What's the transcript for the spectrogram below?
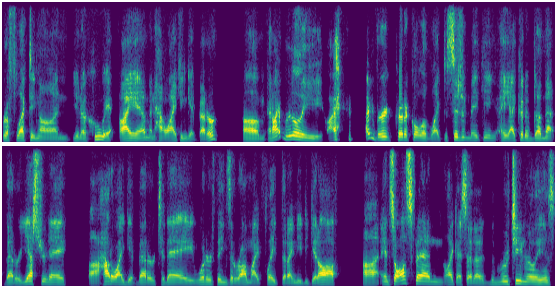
reflecting on you know who I am and how I can get better. Um, and I'm really I I'm very critical of like decision making. Hey, I could have done that better yesterday. Uh, how do I get better today? What are things that are on my plate that I need to get off? Uh, and so I'll spend, like I said, uh, the routine really is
